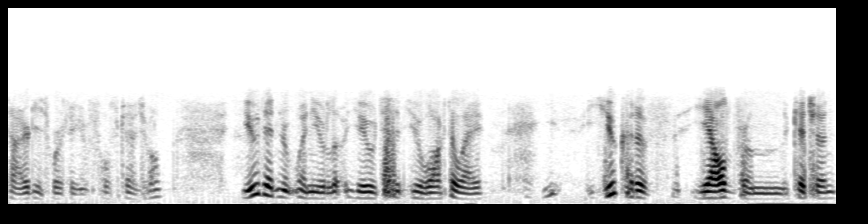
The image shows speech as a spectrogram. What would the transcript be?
tired. He's working a full schedule. You didn't when you you you walked away. You, you could have yelled from the kitchen,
